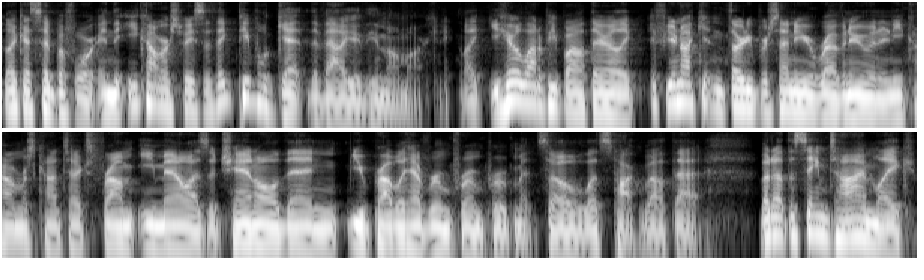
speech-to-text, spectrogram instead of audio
like I said before, in the e-commerce space, I think people get the value of email marketing. Like you hear a lot of people out there, like if you're not getting 30% of your revenue in an e-commerce context from email as a channel, then you probably have room for improvement. So let's talk about that. But at the same time, like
